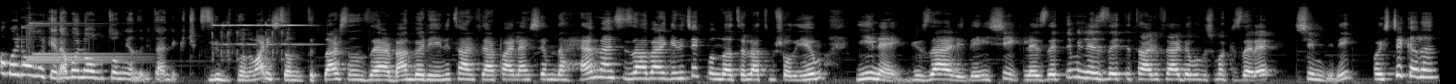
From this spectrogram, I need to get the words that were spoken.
Abone olurken abone ol butonunun yanında bir tane de küçük zil butonu var. İşte tıklarsanız eğer ben böyle yeni tarifler paylaştığımda hemen size haber gelecek. Bunu da hatırlatmış olayım. Yine güzel, değişik, lezzetli mi lezzetli tariflerde buluşmak üzere. Şimdilik hoşçakalın.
